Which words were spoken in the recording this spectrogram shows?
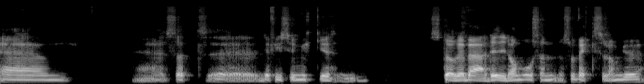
Eh, så att det finns ju mycket större värde i dem och sen så växer de ju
